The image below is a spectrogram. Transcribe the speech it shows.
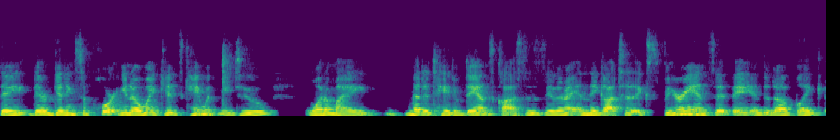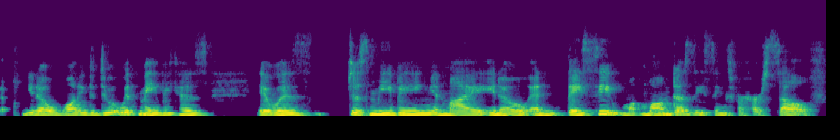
they they're getting support. You know, my kids came with me to one of my meditative dance classes the other night and they got to experience it. They ended up like you know wanting to do it with me because it was just me being in my you know and they see mom does these things for herself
